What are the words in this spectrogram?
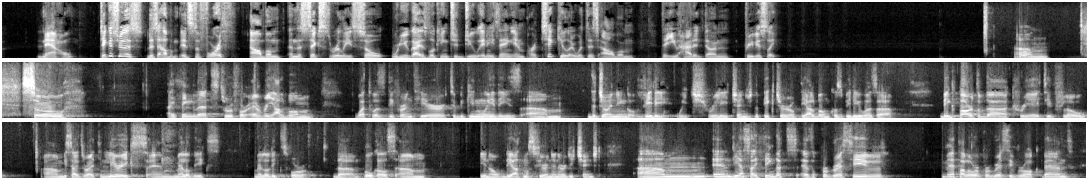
now, take us through this this album. It's the fourth album and the sixth release. So, were you guys looking to do anything in particular with this album that you hadn't done previously? Um, so I think that's true for every album. What was different here to begin with is um, the joining of Vidi, which really changed the picture of the album because Vidi was a big part of the creative flow. Um, besides writing lyrics and melodics, melodics for the vocals, um, you know, the atmosphere and energy changed. Um, and yes, I think that as a progressive metal or progressive rock band,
